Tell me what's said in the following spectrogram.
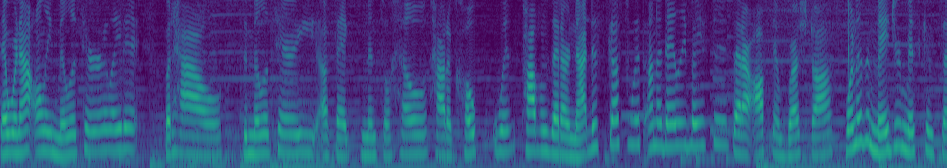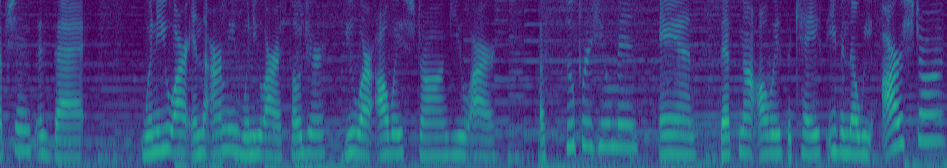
that were not only military related, but how the military affects mental health, how to cope with problems that are not discussed with on a daily basis, that are often brushed off. One of the major misconceptions is that when you are in the Army, when you are a soldier, you are always strong, you are a superhuman, and that's not always the case. Even though we are strong,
